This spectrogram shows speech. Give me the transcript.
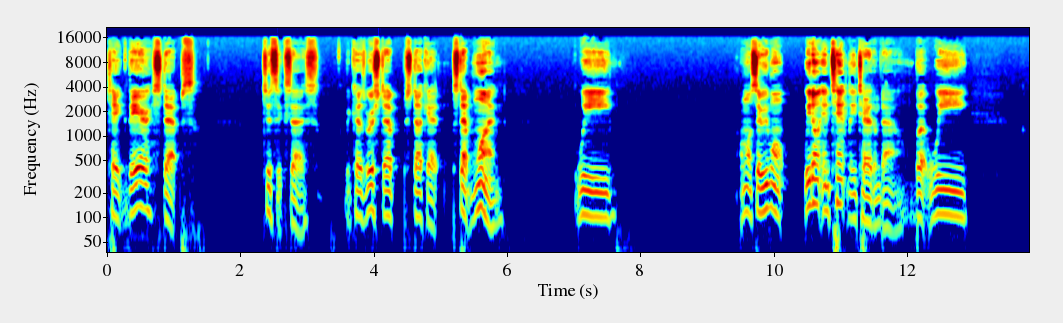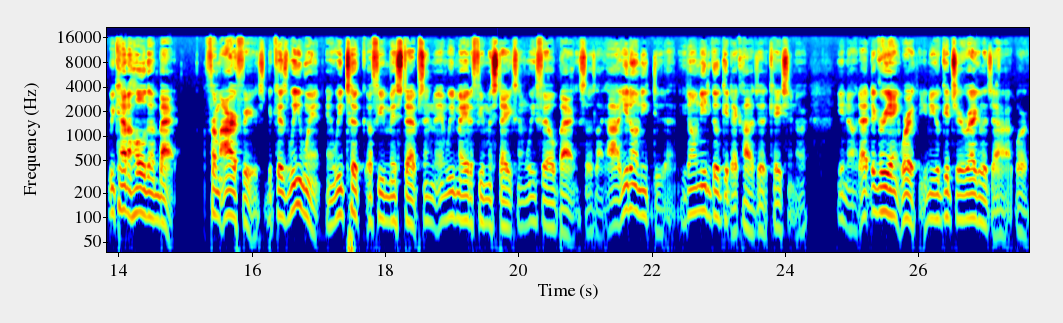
take their steps to success, because we're step stuck at step one, we I won't say we won't we don't intently tear them down, but we we kind of hold them back from our fears because we went and we took a few missteps and, and we made a few mistakes and we fell back. So it's like, ah, you don't need to do that. You don't need to go get that college education or, you know, that degree ain't worth it. You need to get your regular job or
